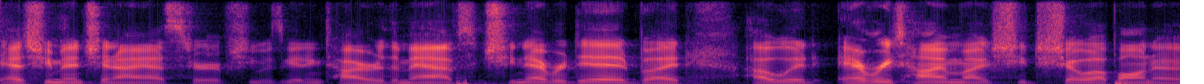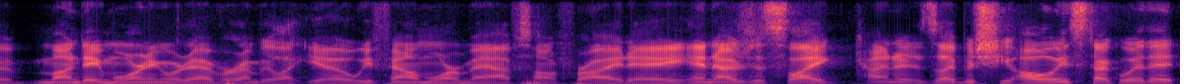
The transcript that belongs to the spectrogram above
as she mentioned, I asked her if she was getting tired of the maps. and She never did, but I would every time I, she'd show up on a Monday morning or whatever, I'd be like, "Yo, we found more maps on Friday," and I was just like, kind of, like, but she always stuck with it.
